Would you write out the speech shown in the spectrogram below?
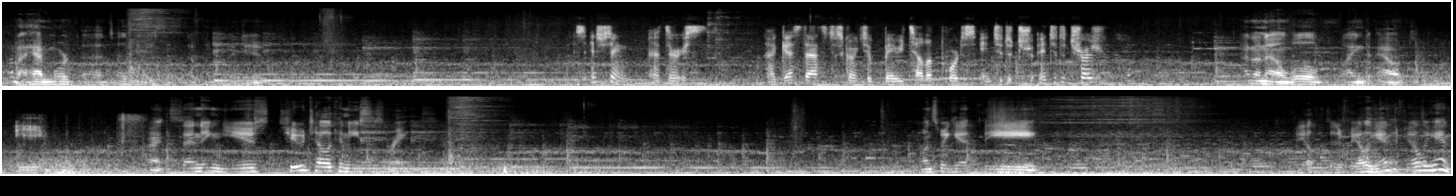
I thought I had more uh, telekinesis stuff than I do. It's interesting that there is. I guess that's just going to maybe teleport us into the tr into the treasure. I don't know. We'll find out. E. Alright, sending use two telekinesis rings. Once we get the... Fail, did it fail again? It failed again.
